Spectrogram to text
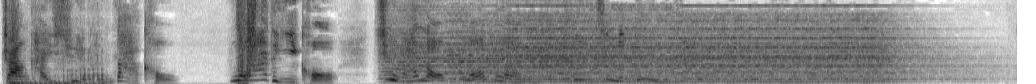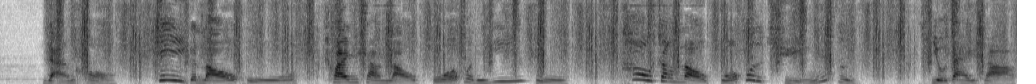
张开血盆大口，哇的一口就把老婆婆吞进了肚子里。然后，这个老虎穿上老婆婆的衣服。套上老婆婆的裙子，又戴上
